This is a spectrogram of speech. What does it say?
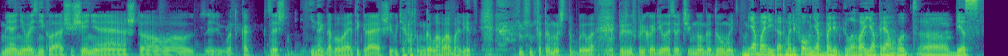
у меня не возникло ощущения, что вот как, знаешь, иногда бывает играешь, и у тебя потом голова болит, потому что было, приходилось очень много думать. У меня болит от Малифо, у меня болит голова, я прям вот э, без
